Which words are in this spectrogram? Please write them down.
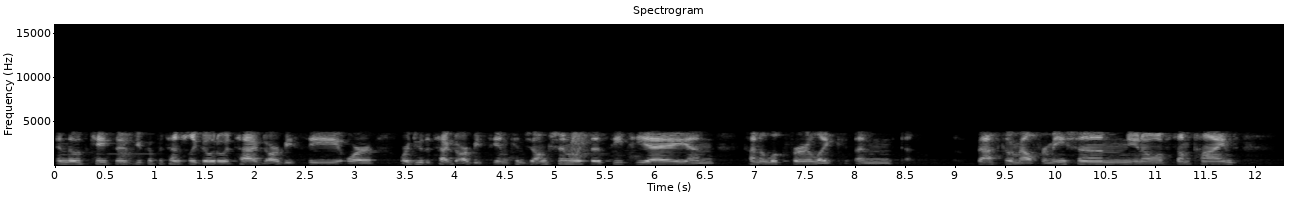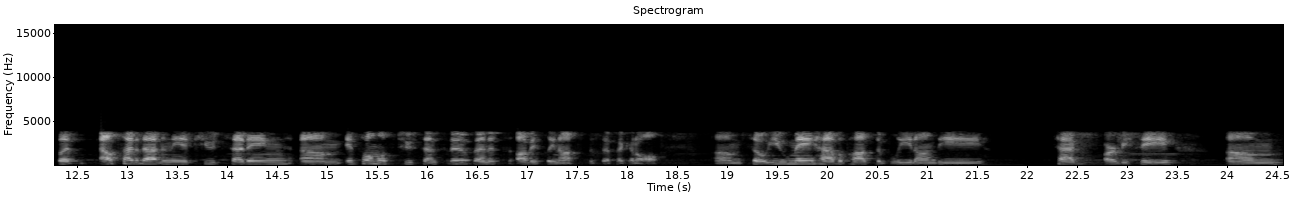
in those cases you could potentially go to a tagged RBC or or do the tagged RBC in conjunction with the CTA and kind of look for like an vascular malformation you know of some kind. But outside of that in the acute setting um, it's almost too sensitive and it's obviously not specific at all. Um, so you may have a positive bleed on the tag RBC, um,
